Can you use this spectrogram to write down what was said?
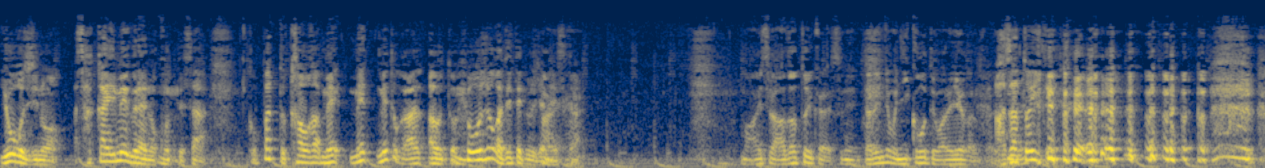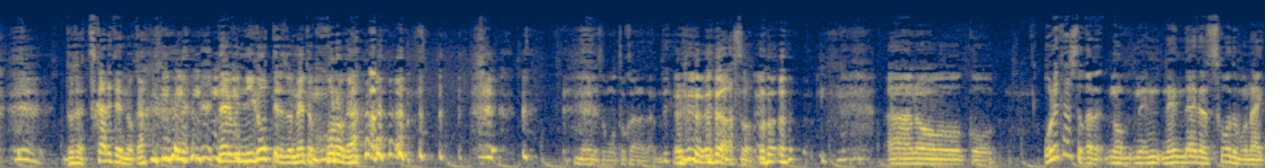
幼児の境目ぐらいの子ってさ、こうパッと顔が目目目とか合うと表情が出てくるじゃないですか、はいはい。まあ、あいつらあざといからですね、誰にでもニコって笑いやがるからね、あざといて。どうだ疲れてんのか？だいぶ濁ってるぞ目と心が。ないです元からなんで。あそう。あのこう俺たちとかの年年代だとそうでもない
